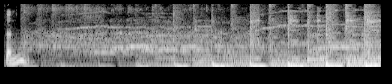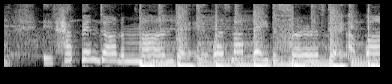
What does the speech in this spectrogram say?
等你。It happened on a Monday. It was my baby's birthday. I want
